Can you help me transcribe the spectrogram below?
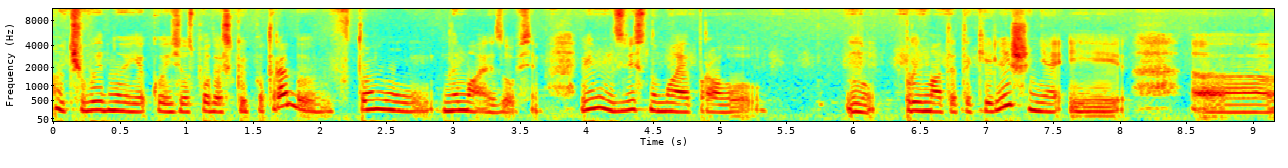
очевидної якоїсь господарської потреби в тому немає зовсім. Він, звісно, має право ну, приймати такі рішення і е,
